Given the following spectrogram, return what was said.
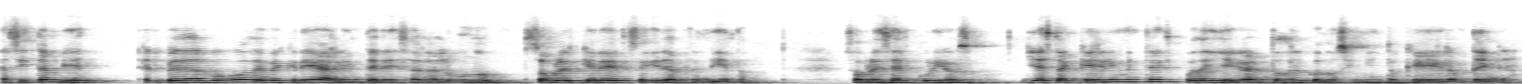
Así también, el pedagogo debe crearle interés al alumno sobre el querer seguir aprendiendo, sobre ser curioso y hasta qué límites puede llegar todo el conocimiento que él obtenga.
